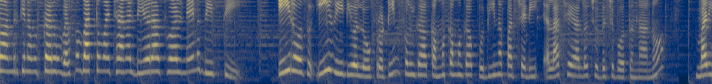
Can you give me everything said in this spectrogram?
హలో అందరికీ నమస్కారం. Welcome back to my channel డియరాస్ వరల్డ్ నేను దీప్తి. ఈరోజు ఈ వీడియోలో ప్రోటీన్ ఫుల్గా కమ్మకమ్మగా పుదీనా పచ్చడి ఎలా చేయాలో చూపించబోతున్నాను. మరి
